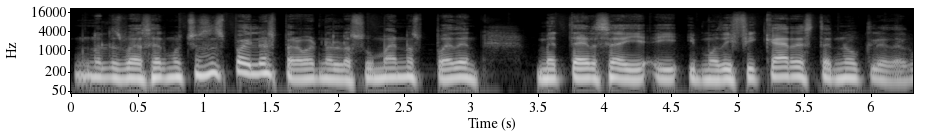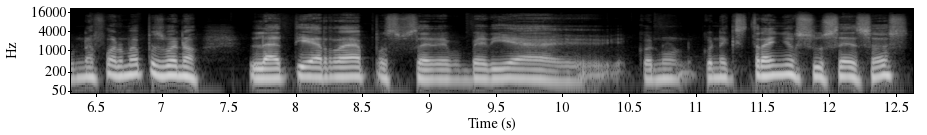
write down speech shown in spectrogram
no les voy a hacer muchos spoilers, pero bueno, los humanos pueden meterse y, modificar este núcleo de alguna forma, pues bueno, la Tierra pues se vería eh, con, con extraños sucesos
